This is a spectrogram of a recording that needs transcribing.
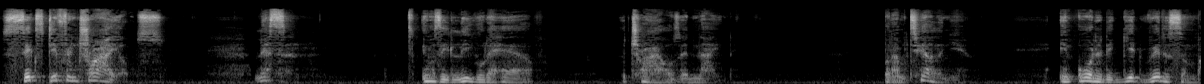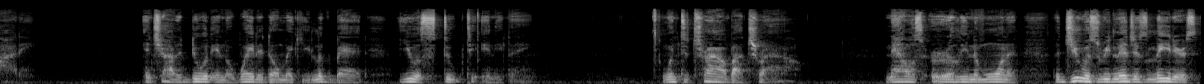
six different trials. Listen it was illegal to have the trials at night. But i'm telling you in order to get rid of somebody and try to do it in a way that don't make you look bad, you will stoop to anything. Went to trial by trial. Now it's early in the morning. The Jewish religious leaders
